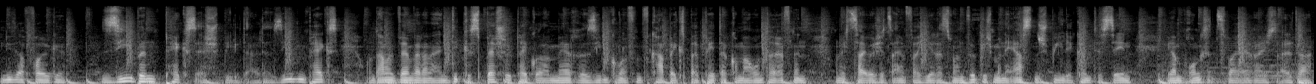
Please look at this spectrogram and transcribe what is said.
in dieser Folge 7 Packs erspielt, Alter. 7 Packs. Und damit werden wir dann ein dickes Special Pack oder mehrere 7,5k Packs bei Peter Komma runter öffnen. Und ich zeige euch jetzt einfach hier, das waren wirklich meine ersten Spiele. Ihr könnt es sehen, wir haben Bronze 2 erreicht, Alter.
